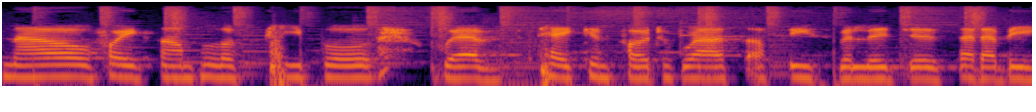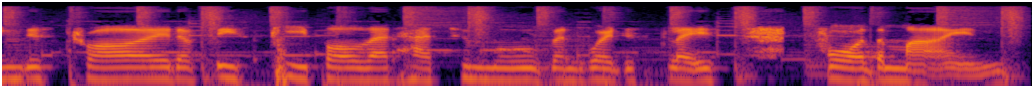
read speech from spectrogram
now, for example, of people who have taken photographs of these villages that are being destroyed, of these people that had to move and were displaced for the mines.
